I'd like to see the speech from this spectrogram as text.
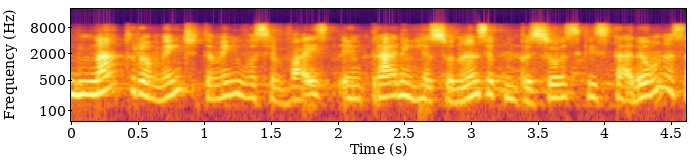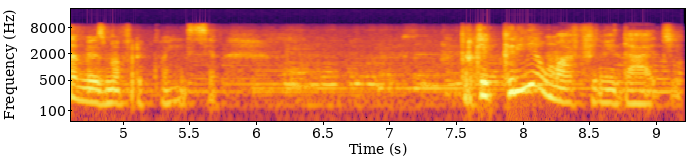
Naturalmente também você vai entrar em ressonância com pessoas que estarão nessa mesma frequência. Porque cria uma afinidade.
